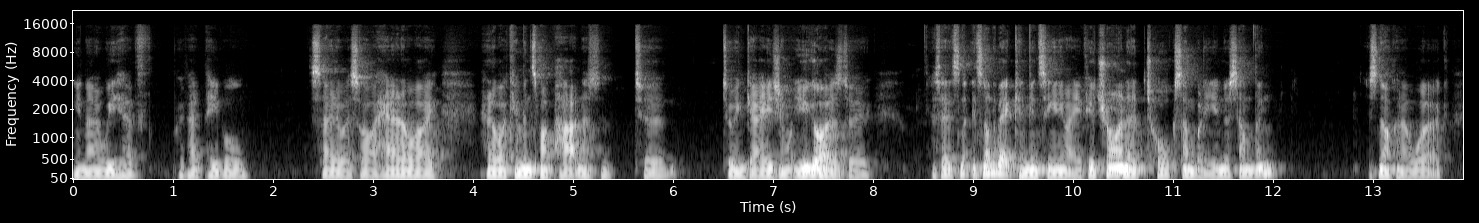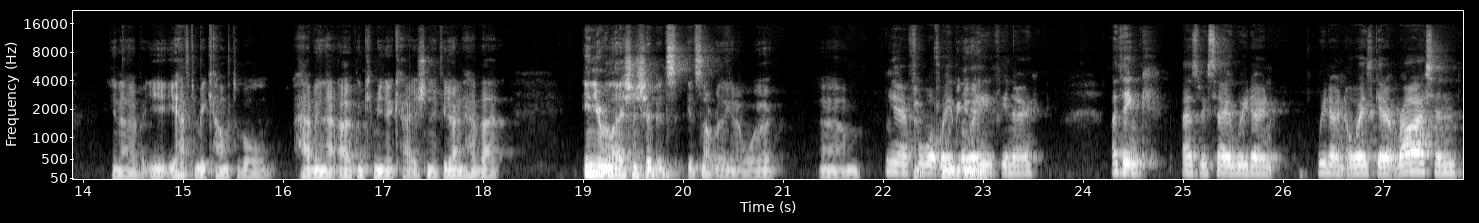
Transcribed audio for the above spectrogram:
You know, we have we've had people say to us, "Oh, how do I how do I convince my partner to to, to engage in what you guys do?" I said, "It's not, it's not about convincing anyway. If you're trying to talk somebody into something, it's not going to work." You know, but you, you have to be comfortable having that open communication. If you don't have that in your relationship, it's it's not really going to work. Um, yeah for what we believe you know i think as we say we don't we don't always get it right and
